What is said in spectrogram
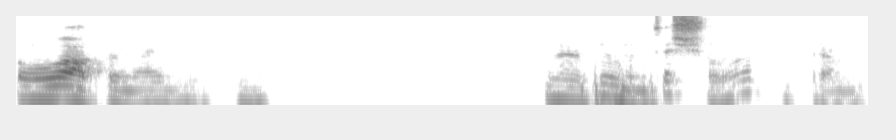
лапи майбутні. Ну, не те, що лапи прям.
